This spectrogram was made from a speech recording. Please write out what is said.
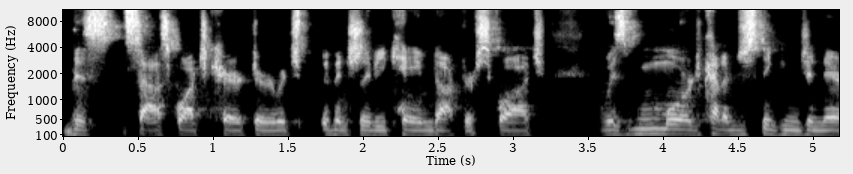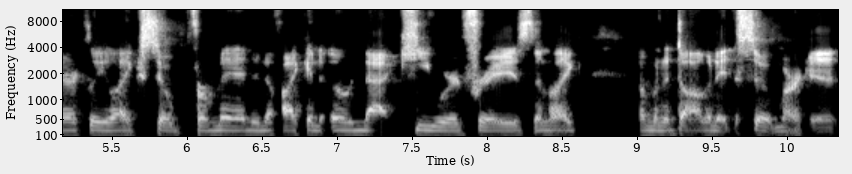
this Sasquatch character, which eventually became Dr. Squatch. It was more kind of just thinking generically like soap for men. And if I can own that keyword phrase, then like I'm going to dominate the soap market.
